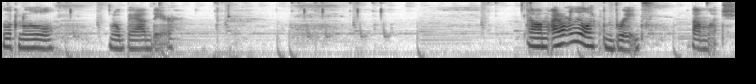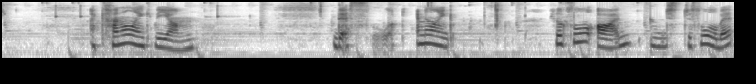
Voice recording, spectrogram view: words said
Looking a little, little bad there. Um, I don't really like the braids that much. I kind of like the um this look. I mean, like she looks a little odd, just just a little bit,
